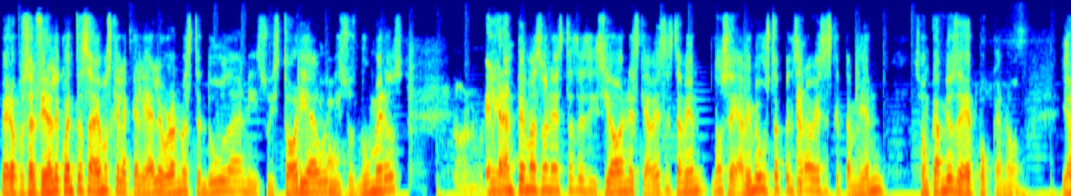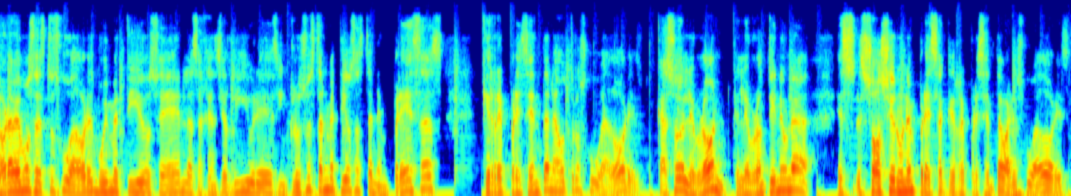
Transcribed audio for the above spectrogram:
Pero pues al final de cuentas sabemos que la calidad de LeBron no está en duda, ni su historia, ni sus números. El gran tema son estas decisiones que a veces también, no sé, a mí me gusta pensar a veces que también son cambios de época, ¿no? Y ahora vemos a estos jugadores muy metidos en las agencias libres, incluso están metidos hasta en empresas que representan a otros jugadores. Caso de LeBron, que LeBron tiene una, es, socio en una empresa que representa a varios jugadores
